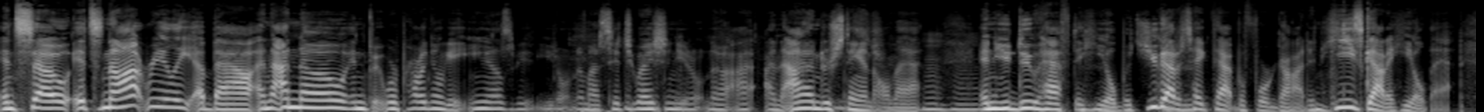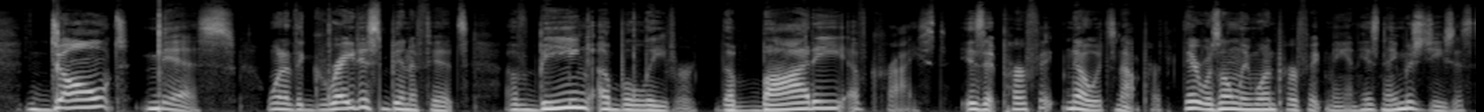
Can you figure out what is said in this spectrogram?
And so it's not really about, and I know, and we're probably going to get emails. You don't know my situation. You don't know, I, and I understand all that. Mm-hmm. And you do have to mm-hmm. heal, but you got to take that before God, and He's got to heal that. Don't miss one of the greatest benefits of being a believer, the body of Christ. Is it perfect? No, it's not perfect. There was only one perfect man. His name was Jesus,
